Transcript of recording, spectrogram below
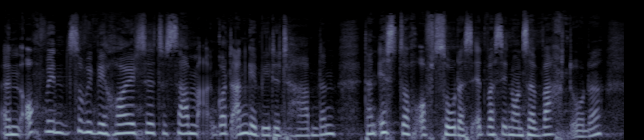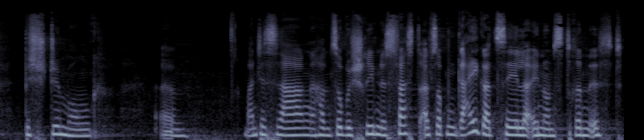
Ähm, auch wenn, so wie wir heute zusammen Gott angebetet haben, dann, dann ist doch oft so, dass etwas in uns erwacht, oder? Bestimmung. Ähm, manche sagen, haben so beschrieben, es ist fast, als ob ein Geigerzähler in uns drin ist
